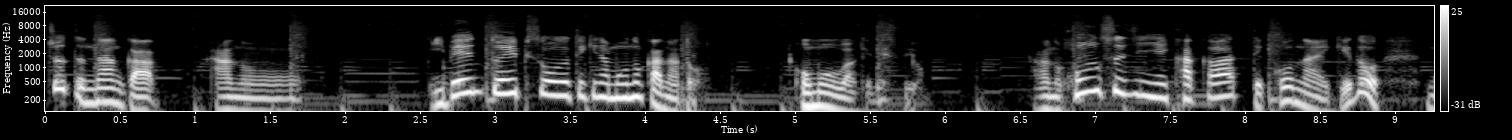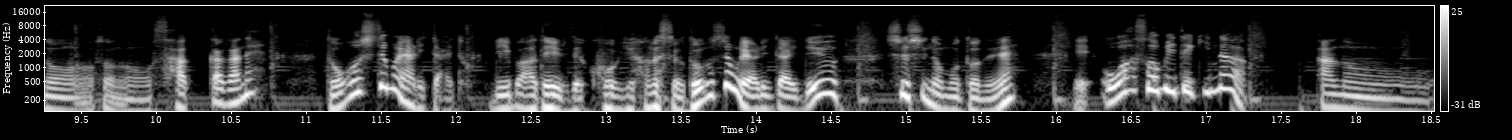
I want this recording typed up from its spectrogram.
ちょっとなんか、あのー、イベントエピソード的なものかなと思うわけですよ。あの、本筋に関わってこないけど、の、その、作家がね、どうしてもやりたいと。リバーデールでこういう話をどうしてもやりたいという趣旨のもとでね、えお遊び的な、あのー、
